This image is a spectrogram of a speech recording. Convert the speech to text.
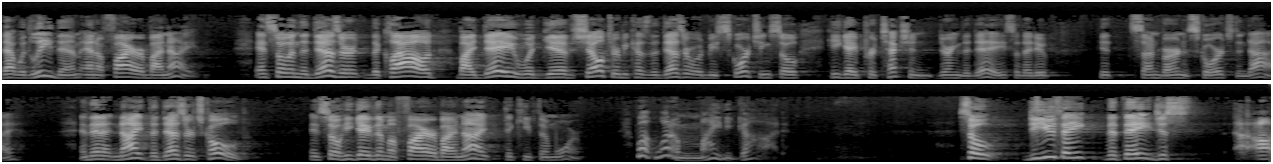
that would lead them and a fire by night. And so in the desert, the cloud by day would give shelter because the desert would be scorching. So he gave protection during the day so they do get sunburned and scorched and die. And then at night, the desert's cold. And so he gave them a fire by night to keep them warm. What, what a mighty God. So, do you think that they just, uh,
